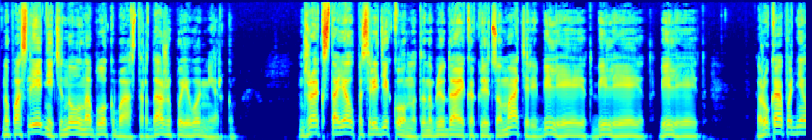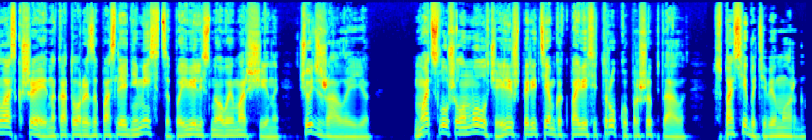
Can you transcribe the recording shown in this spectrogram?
но последний тянул на блокбастер даже по его меркам. Джек стоял посреди комнаты, наблюдая, как лицо матери белеет, белеет, белеет. Рука поднялась к шее, на которой за последние месяцы появились новые морщины, чуть сжала ее. Мать слушала молча и лишь перед тем, как повесить трубку, прошептала: "Спасибо тебе, Морган".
